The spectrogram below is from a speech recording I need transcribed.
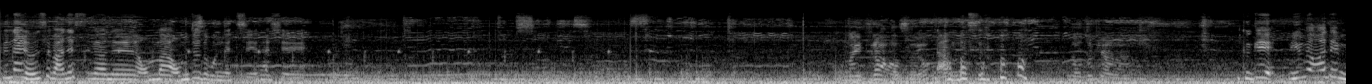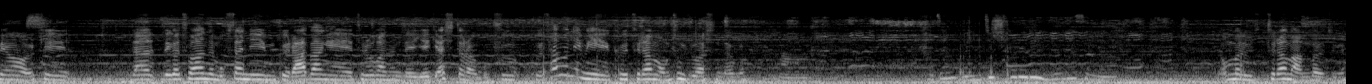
그날 연습 안 했으면은 엄마 엄두도 못 냈지 사실. 거죠 많이 드라마 봤어요? 나 안 봤어. 근데 어떻게 알아요? 그게 유명하다며 이렇게 나 내가 좋아하는 목사님 그 라방에 들어가는데 얘기하시더라고. 그, 그 사모님이 그 드라마 엄청 좋아하신다고. 아, 가장 왼쪽 코를 이용하세요. 엄마 드라마 안 봐 요즘에.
